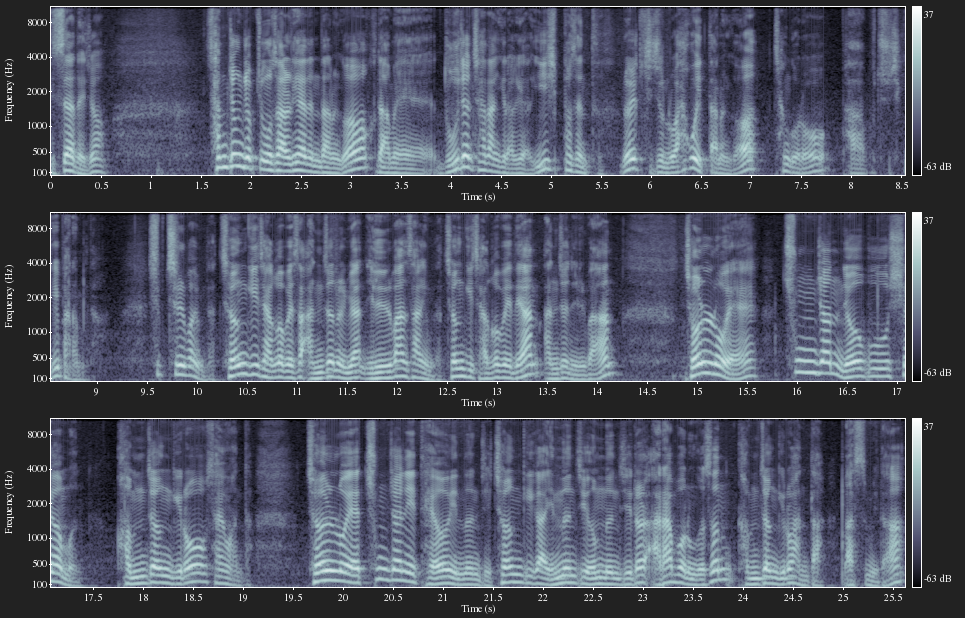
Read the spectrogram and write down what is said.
있어야 되죠. 삼중 접지 공사를 해야 된다는 거, 그 다음에 누전 차단기라고 해요. 20%를 기준으로 하고 있다는 거 참고로 봐주시기 바랍니다. 17번입니다. 전기 작업에서 안전을 위한 일반 사항입니다. 전기 작업에 대한 안전 일반. 전로의 충전 여부 시험은 검전기로 사용한다. 전로에 충전이 되어 있는지 전기가 있는지 없는지를 알아보는 것은 검전기로 한다. 맞습니다.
